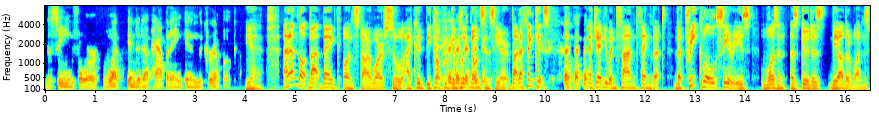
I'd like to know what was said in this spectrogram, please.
the scene for what ended up happening in the current book. Yeah. And I'm not that big on Star Wars, so I could be talking complete nonsense here. But I think it's a genuine fan thing that the prequel series wasn't as good as the other ones.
